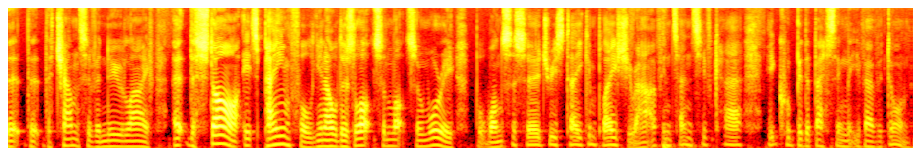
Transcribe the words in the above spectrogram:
the, the the chance of a new life. At the start, it's painful, you know. There's lots and lots of worry, but once the surgery's taken place, you're out of intensive care. It could be the best thing that you've ever done.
